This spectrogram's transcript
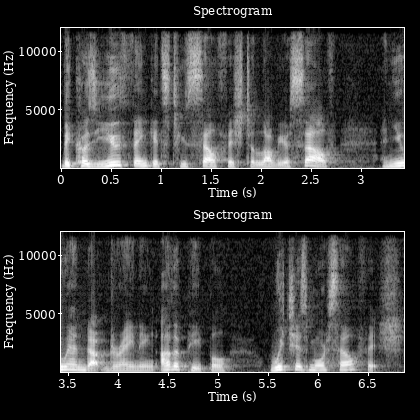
because you think it's too selfish to love yourself, and you end up draining other people, which is more selfish?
